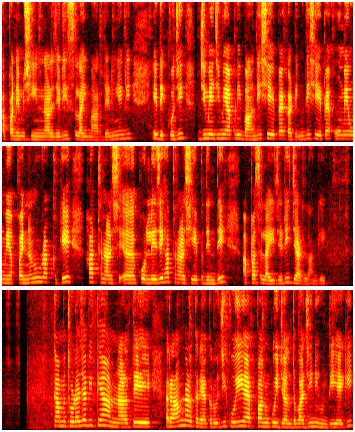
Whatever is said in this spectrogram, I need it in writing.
ਆਪਾਂ ਨੇ ਮਸ਼ੀਨ ਨਾਲ ਜਿਹੜੀ ਸਿਲਾਈ ਮਾਰ ਦੇਣੀ ਹੈਗੀ। ਇਹ ਦੇਖੋ ਜੀ, ਜਿਵੇਂ ਜਿਵੇਂ ਆਪਣੀ ਬਾਂਹ ਦੀ ਸ਼ੇਪ ਹੈ ਕਟਿੰਗ ਦੀ ਸ਼ੇਪ ਹੈ, ਉਵੇਂ ਉਵੇਂ ਆਪਾਂ ਇਹਨਾਂ ਨੂੰ ਰੱਖ ਕੇ ਹੱਥ ਨਾਲ ਸ਼- ਪੋਲੇ ਜੇ ਹੱਥ ਨਾਲ ਸ਼ੇਪ ਦਿੰਦੇ, ਆਪਾਂ ਸਿਲਾਈ ਜਿਹੜੀ ਜੜ ਲਾਂਗੇ। ਕੰਮ ਥੋੜਾ ਜਿਹਾ ਵੀ ਧਿਆਨ ਨਾਲ ਤੇ ਆਰਾਮ ਨਾਲ ਕਰਿਆ ਕਰੋ ਜੀ। ਕੋਈ ਆਪਾਂ ਨੂੰ ਕੋਈ ਜਲਦਬਾਜ਼ੀ ਨਹੀਂ ਹੁੰਦੀ ਹੈਗੀ।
